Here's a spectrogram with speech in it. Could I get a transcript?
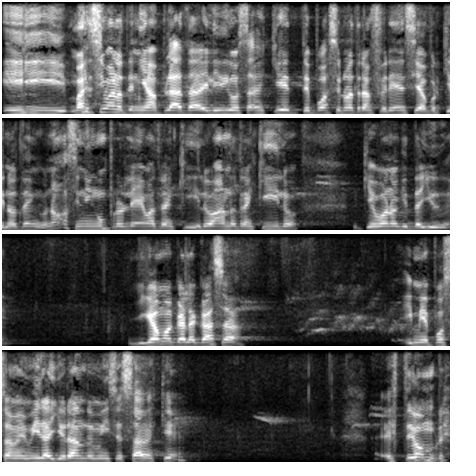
Y más encima no tenía plata y le digo, ¿sabes qué? Te puedo hacer una transferencia porque no tengo. No, sin ningún problema, tranquilo, anda, tranquilo. Qué bueno que te ayude. Llegamos acá a la casa y mi esposa me mira llorando y me dice, ¿sabes qué? Este hombre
